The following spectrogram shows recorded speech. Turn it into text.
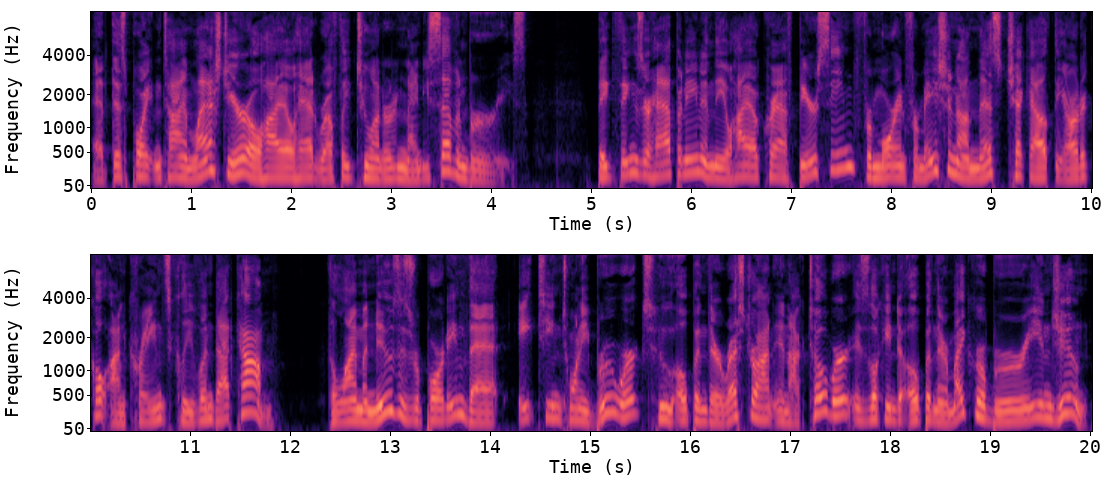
At this point in time last year, Ohio had roughly 297 breweries. Big things are happening in the Ohio craft beer scene. For more information on this, check out the article on crainscleveland.com. The Lima News is reporting that 1820 Brewworks, who opened their restaurant in October, is looking to open their microbrewery in June.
